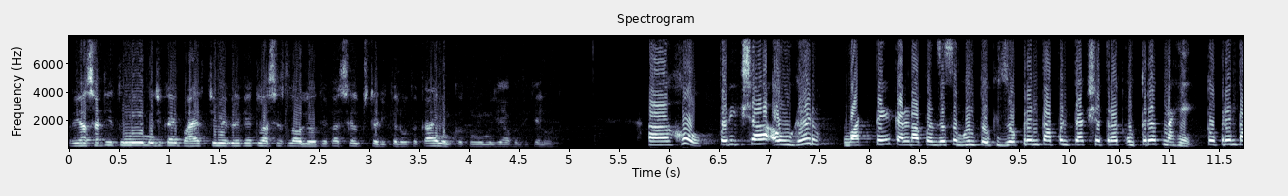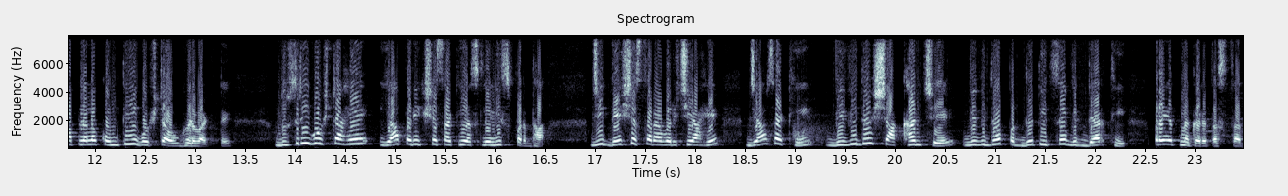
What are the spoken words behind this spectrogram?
तर यासाठी तुम्ही म्हणजे काही बाहेरचे वेगळे काही क्लासेस लावले होते का? सेल्फ स्टडी केलं होतं. काय नेमकं तुम्ही म्हणजे यामध्ये केलं होतं? हो परीक्षा अवघड वाटते कारण आपण जसं म्हणतो की जोपर्यंत आपण त्या क्षेत्रात उतरत नाही तोपर्यंत आपल्याला कोणतीही गोष्ट अवघड वाटते. दुसरी गोष्ट आहे या परीक्षेसाठी असलेली स्पर्धा जी देशस्तरावरची आहे ज्यासाठी विविध शाखांचे विविध पद्धतीचे विद्यार्थी प्रयत्न करत असतात.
